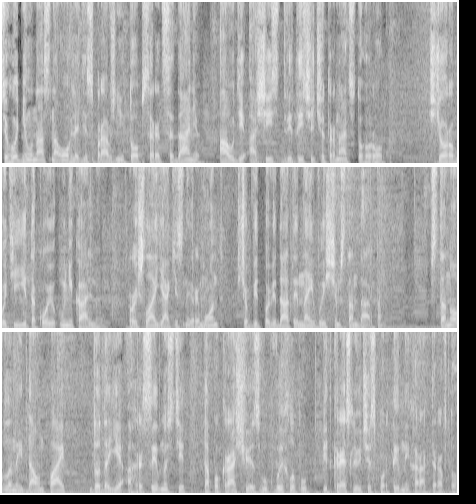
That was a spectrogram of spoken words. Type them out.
Сьогодні у нас на огляді справжній топ серед седанів Audi A6 2014 року. Що робить її такою унікальною? Пройшла якісний ремонт, щоб відповідати найвищим стандартам. Встановлений даунпайп додає агресивності та покращує звук вихлопу, підкреслюючи спортивний характер авто.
